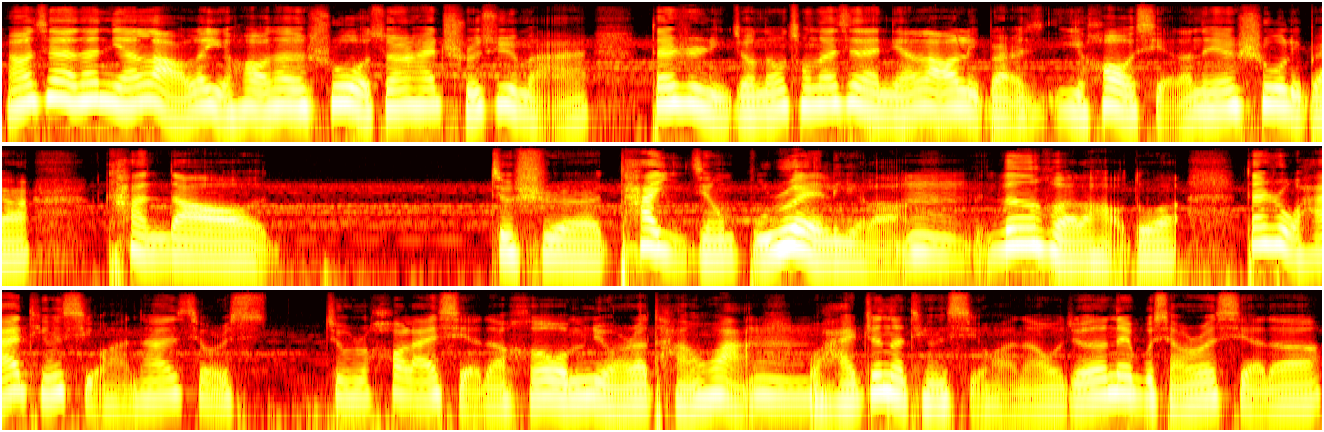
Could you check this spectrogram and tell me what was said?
然后现在他年老了以后，他的书我虽然还持续买，但是你就能从他现在年老里边以后写的那些书里边看到，就是他已经不锐利了，嗯，温和了好多。但是我还挺喜欢他，就是就是后来写的和我们女儿的谈话，嗯我还真的挺喜欢的。我觉得那部小说写的。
